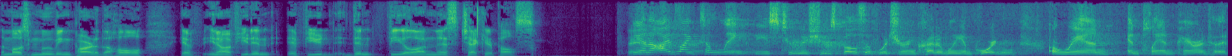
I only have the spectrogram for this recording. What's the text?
the most moving part of the whole. If you know, if you didn't, if you didn't feel on this, check your pulse. Anna, I'd like to link these two issues, both of which are incredibly important Iran and Planned Parenthood.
